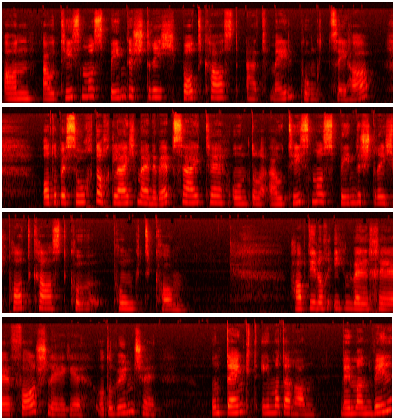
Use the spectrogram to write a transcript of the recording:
an autismus-podcast.mail.ch oder besucht doch gleich meine Webseite unter autismus-podcast.com. Habt ihr noch irgendwelche Vorschläge oder Wünsche? Und denkt immer daran, wenn man will,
